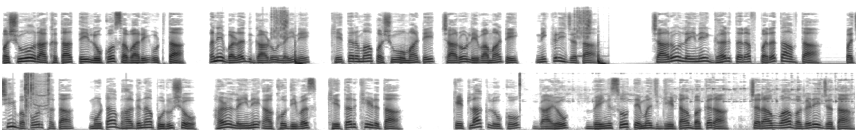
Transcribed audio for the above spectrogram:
પશુઓ રાખતા તે લોકો સવારે ઉઠતા અને બળદ ગાડું લઈને ખેતરમાં પશુઓ માટે ચારો લેવા માટે નીકળી જતા. ચારો લઈને ઘર તરફ પરત આવતા, પછી બપોર થતા મોટાભાગના પુરુષો હળ લઈને આખો દિવસ ખેતર ખેડતા. કેટલાક લોકો ગાયો, ભેંસો તેમજ ઘેટા બકરા ચરાવવા વગડે જતા.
